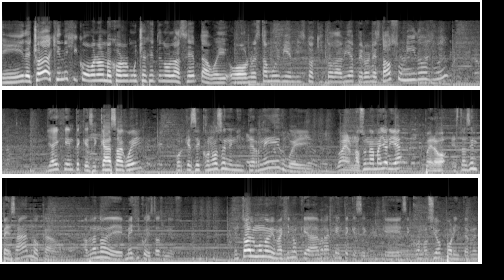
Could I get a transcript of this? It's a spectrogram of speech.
de hecho aquí en México, bueno, a lo mejor mucha gente no lo acepta, güey, o no está muy bien visto aquí todavía, pero en Estados Unidos, güey, Y hay gente que se casa, güey, porque se conocen en internet, güey. Bueno, no es una mayoría, pero estás empezando, cabrón. Hablando de México y Estados Unidos. En todo el mundo me imagino que habrá gente que se, que se conoció por internet.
